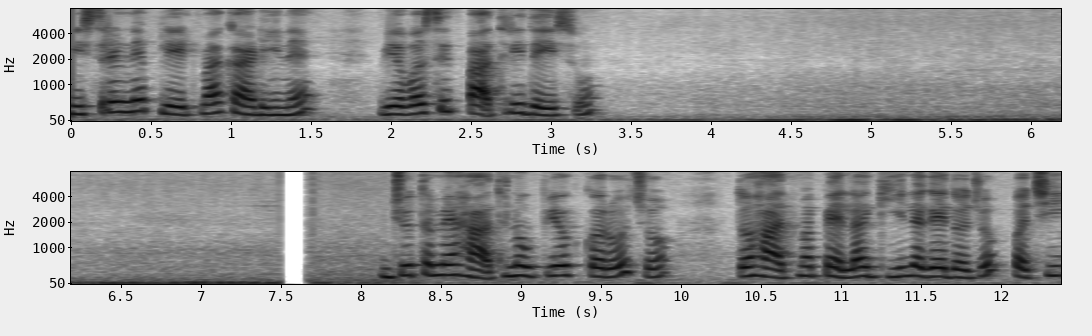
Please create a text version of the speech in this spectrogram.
મિશ્રણને પ્લેટમાં કાઢીને વ્યવસ્થિત પાથરી દઈશું. જો તમે હાથનો ઉપયોગ કરો છો, તો હાથમાં પહેલાં ઘી લગાવી દેજો, પછી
